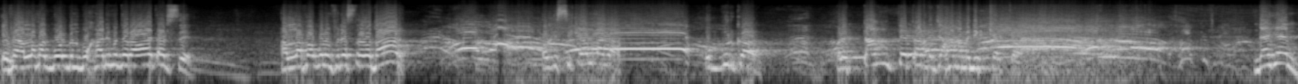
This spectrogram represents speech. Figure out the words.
এবার আল্লাহ পাক বলবেন, বোখারির মধ্যে রাওয়াত আসছে। আল্লাহ পাক বলবেন ফেরেস্তা ধর। ওকে শিকার লাগা। উগ্গুর কর। ওরে টানতে টানতে জাহান্নামে নিক্ষেপ কর। দেখেন,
